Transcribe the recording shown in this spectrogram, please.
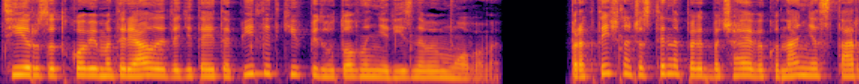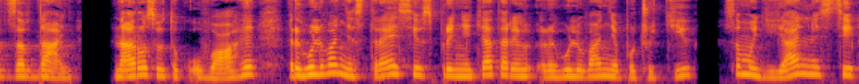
Ці роздаткові матеріали для дітей та підлітків підготовлені різними мовами. Практична частина передбачає виконання старт завдань на розвиток уваги, регулювання стресів, сприйняття та регулювання почуттів, самодіяльності,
